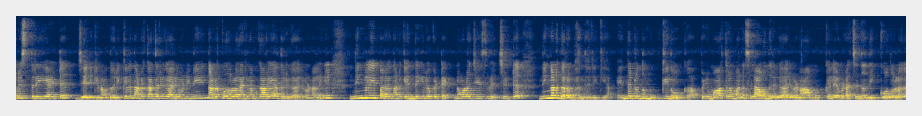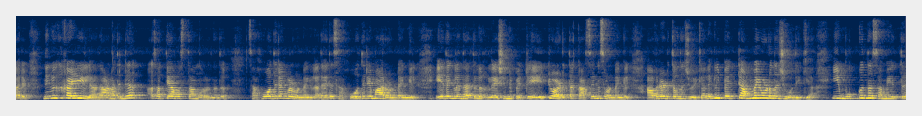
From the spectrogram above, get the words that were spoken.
ഒരു സ്ത്രീയായിട്ട് ജനിക്കണം. അതൊരിക്കലും നടക്കാത്തൊരു കാര്യമാണ് ഇനി നടക്കും എന്നുള്ള കാര്യം നമുക്ക് അറിയാത്തൊരു കാര്യമാണ്. അല്ലെങ്കിൽ നിങ്ങൾ ഈ പറയുന്ന നടക്കുക എന്തെങ്കിലുമൊക്കെ ടെക്നോളജീസ് വെച്ചിട്ട് നിങ്ങൾ ഗർഭം ധരിക്കുക എന്നിട്ടൊന്ന് മുക്കി നോക്കുക. അപ്പോഴും മാത്രം മനസ്സിലാവുന്ന ഒരു കാര്യമാണ്. ആ മുക്കൽ എവിടെ ചെന്ന് നിൽക്കുക എന്നുള്ള കാര്യം. നിങ്ങൾക്ക് കഴിയില്ല. അതാണ് അതിന്റെ സത്യാവസ്ഥ എന്ന് പറയുന്നത്. സഹോദരങ്ങൾ ഉണ്ടെങ്കിൽ അതായത് സഹോദരിമാരുണ്ടെങ്കിൽ ഏതെങ്കിലും തരത്തിൽ റിലേഷനെ പറ്റി ഏറ്റവും അടുത്ത കസിൻസ് ഉണ്ടെങ്കിൽ അവരുടെ അടുത്തൊന്ന് ചോദിക്കുക. അല്ലെങ്കിൽ പെറ്റ് അമ്മയോടൊന്ന് ചോദിക്കുക. ഈ മുക്കുന്ന സമയത്ത്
